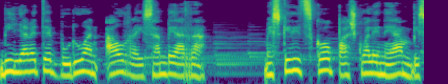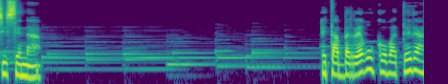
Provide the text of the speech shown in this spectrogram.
bilabete buruan aurra izan beharra, meskiritzko paskualenean bizizena. Eta berreguko batera,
